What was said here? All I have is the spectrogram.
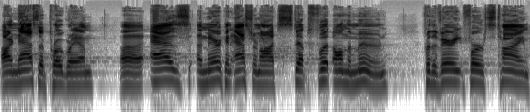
our NASA program, uh, as American astronauts stepped foot on the moon for the very first time,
